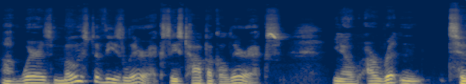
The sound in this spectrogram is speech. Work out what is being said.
Um, whereas most of these lyrics, these topical lyrics, you know, are written to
